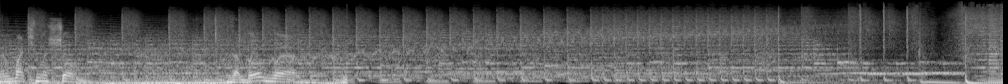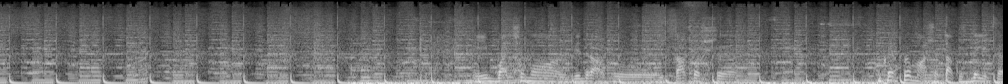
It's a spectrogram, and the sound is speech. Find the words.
Ми бачимо, що забив е, і бачимо відразу також е, також вдається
